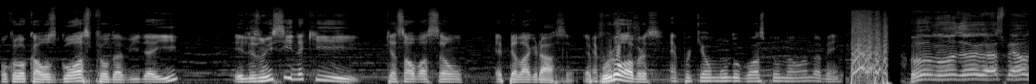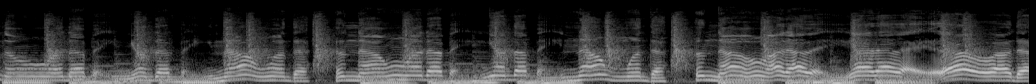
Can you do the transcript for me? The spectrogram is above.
vão colocar os gospel da vida aí, eles não ensinam que, que a salvação é pela graça, é, É por por- obras. É porque o mundo gospel não anda bem. O mundo gospel não anda bem, anda bem, não anda, não anda bem, anda bem, não anda, não anda bem, anda bem, não anda,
